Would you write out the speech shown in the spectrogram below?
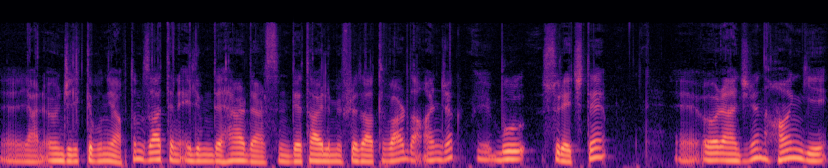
yani öncelikle bunu yaptım. Zaten elimde her dersin detaylı müfredatı vardı ancak bu süreçte öğrencinin hangi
